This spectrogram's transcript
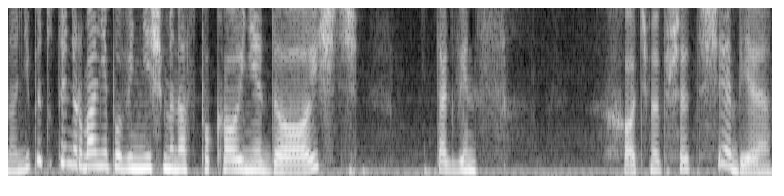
No niby tutaj normalnie powinniśmy na spokojnie dojść. Tak więc chodźmy przed siebie.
